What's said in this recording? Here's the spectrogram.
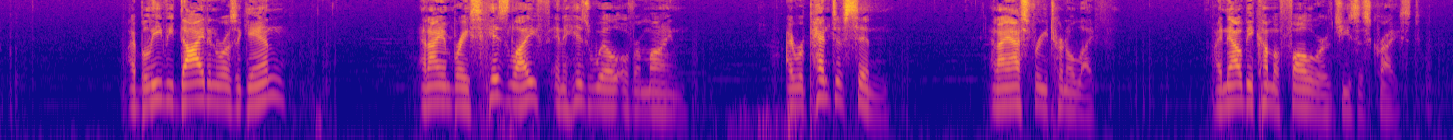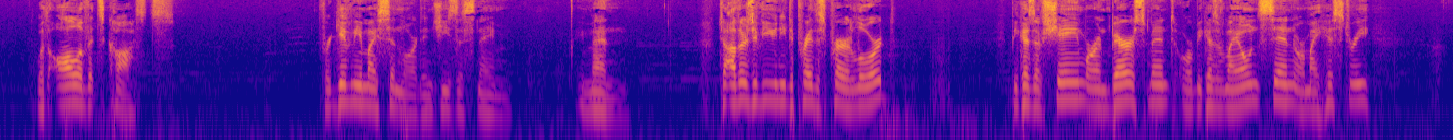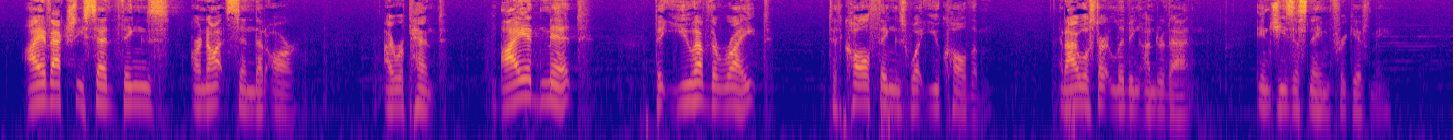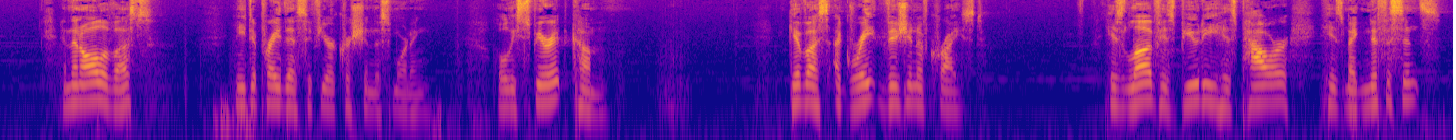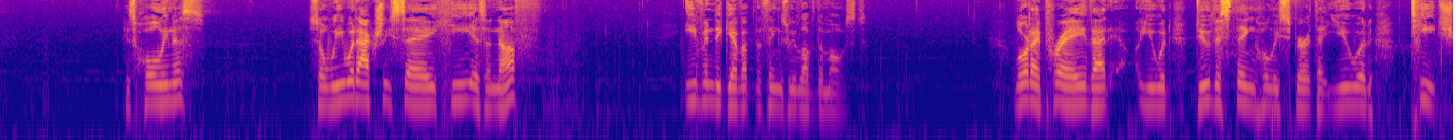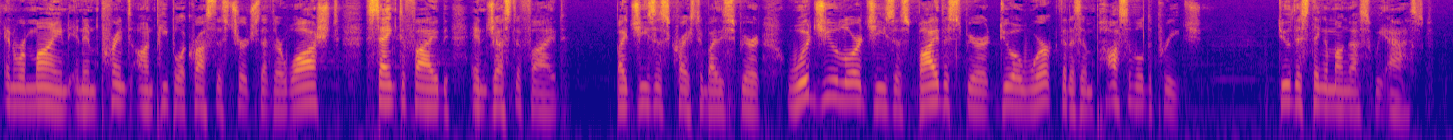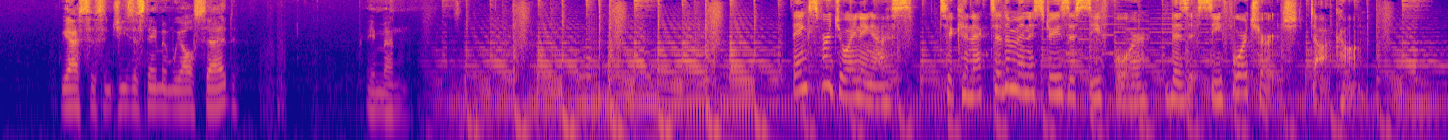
I believe He died and rose again, and I embrace His life and His will over mine. I repent of sin, and I ask for eternal life. I now become a follower of Jesus Christ with all of its costs. Forgive me my sin, Lord, in Jesus' name. Amen. To others of you, you need to pray this prayer Lord, because of shame or embarrassment or because of my own sin or my history, I have actually said things are not sin that are. I repent. I admit that you have the right to call things what you call them. And I will start living under that. In Jesus' name, forgive me. And then all of us need to pray this if you're a Christian this morning Holy Spirit, come. Give us a great vision of Christ His love, His beauty, His power, His magnificence, His holiness. So we would actually say He is enough, even to give up the things we love the most. Lord, I pray that you would do this thing, Holy Spirit, that you would teach and remind and imprint on people across this church that they're washed, sanctified, and justified by Jesus Christ and by the Spirit. Would you, Lord Jesus, by the Spirit, do a work that is impossible to preach? Do this thing among us, we ask. We ask this in Jesus' name, and we all said, Amen. Thanks for joining us. To connect to the ministries of C4, visit c4church.com.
